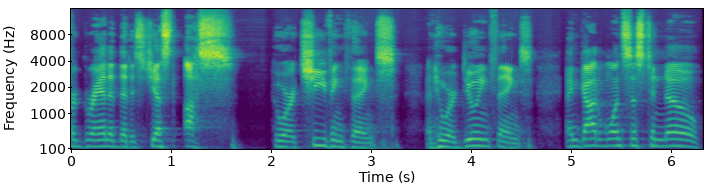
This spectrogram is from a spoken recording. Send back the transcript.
for granted that it's just us who are achieving things and who are doing things. And God wants us to know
